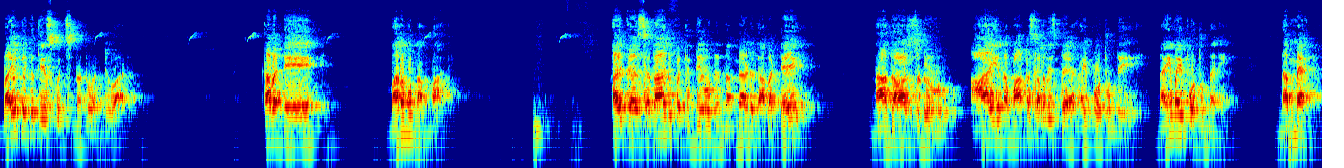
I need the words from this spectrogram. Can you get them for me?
బయటకు తీసుకొచ్చినటువంటి వాడు. కాబట్టి మనము నమ్మాలి. ఆ యొక్క శతాధిపతి దేవుడిని నమ్మాడు కాబట్టే నా దాసుడు ఆయన మాట సెలవిస్తే అయిపోతుంది. నయమైపోతుందని నమ్మాడు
